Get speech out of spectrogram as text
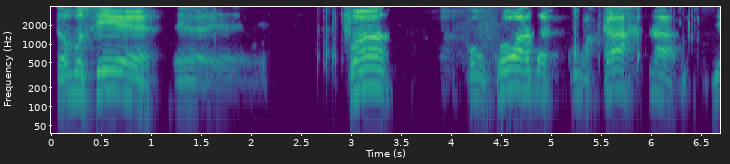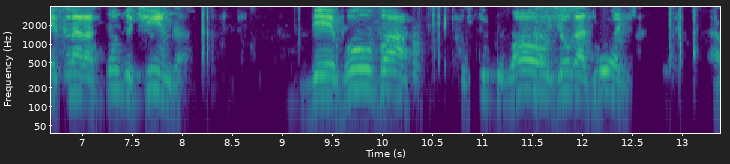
Então você é, é fã, concorda com a carta, declaração do Tinga? Devolva o futebol aos jogadores. A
